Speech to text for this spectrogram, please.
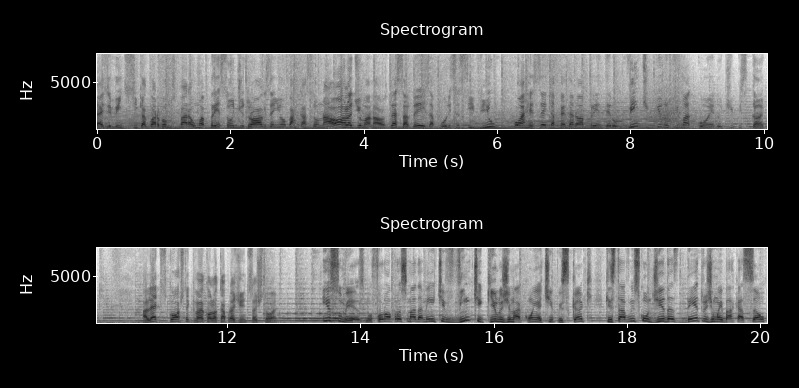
10 e 25 agora vamos para uma apreensão de drogas em embarcação na Orla de Manaus. Dessa vez, a Polícia Civil com a Receita Federal apreenderam 20 quilos de maconha do tipo skunk. Alex Costa que vai colocar pra gente essa história. Isso mesmo, foram aproximadamente 20 quilos de maconha tipo skunk que estavam escondidas dentro de uma embarcação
